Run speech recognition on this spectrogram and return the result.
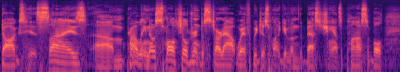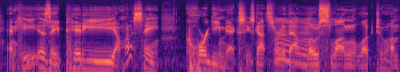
dogs his size. Um, probably no small children to start out with. We just want to give him the best chance possible. And he is a pity, I want to say, corgi mix. He's got sort of that low slung look to him.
